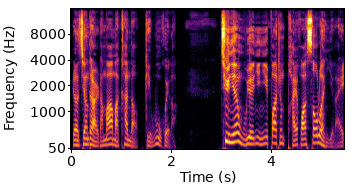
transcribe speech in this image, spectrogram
让江黛儿的妈妈看到给误会了。去年五月，印尼发生排华骚乱以来，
